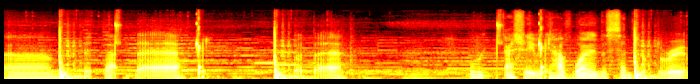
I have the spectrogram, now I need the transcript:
Um, put that there. Actually, we can have one in the center of the room.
